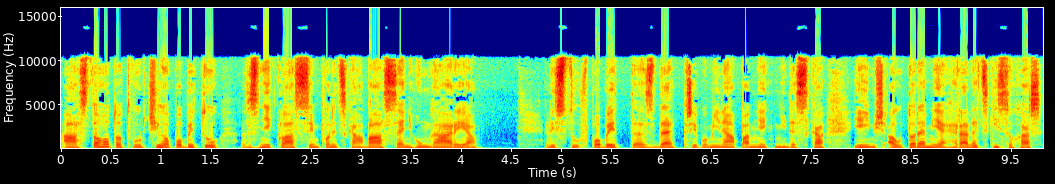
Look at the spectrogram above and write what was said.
a z tohoto tvůrčího pobytu vznikla symfonická báseň Hungária. Listův pobyt zde připomíná pamětní deska, jejímž autorem je hradecký sochař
